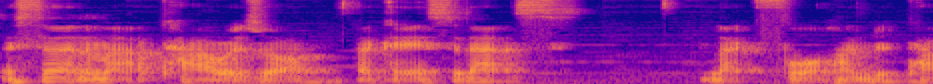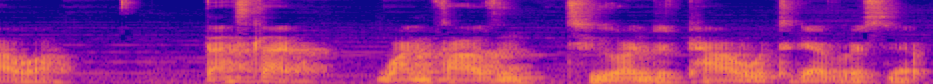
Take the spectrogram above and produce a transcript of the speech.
a certain amount of power as well. Okay, so that's like 400 power. That's like 1,200 power altogether, isn't it?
